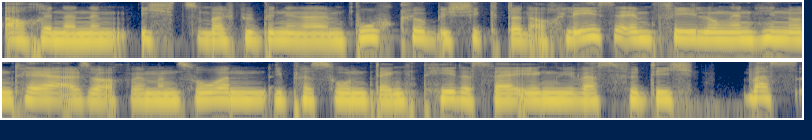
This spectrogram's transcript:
auch in einem, ich zum Beispiel bin in einem Buchclub, ich schicke dann auch Leseempfehlungen hin und her. Also auch wenn man so an die Person denkt, hey, das wäre irgendwie was für dich, was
